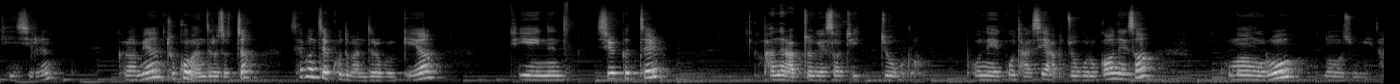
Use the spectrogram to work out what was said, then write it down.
긴 실은. 그러면 두 코 만들어졌죠? 세 번째 코도 만들어 볼게요. 뒤에 있는 실 끝을 바늘 앞쪽에서 뒤쪽으로 보내고 다시 앞쪽으로 꺼내서 구멍으로 넣어줍니다.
